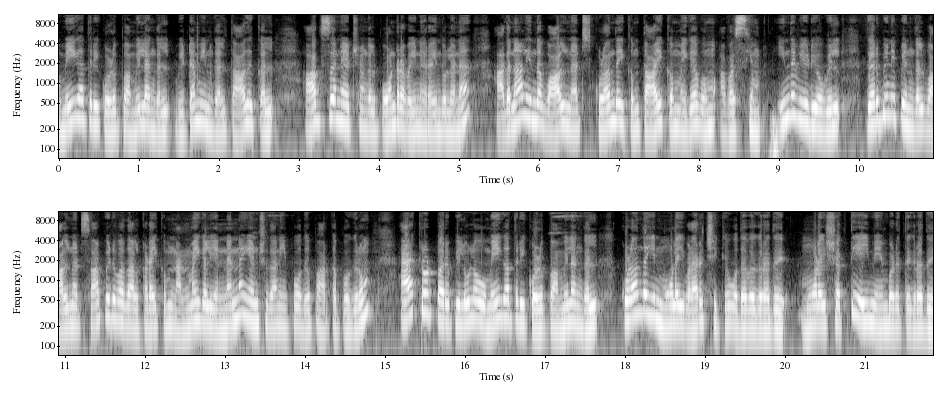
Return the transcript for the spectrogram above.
ஒமேகா த்ரீ கொழுப்பு அமிலங்கள் விட்டமின்கள் தாதுக்கள் ஆக்சனேற்றங்கள் போன்றவை நிறைந்துள்ளன. அதனால் இந்த வால்நட்ஸ் குழந்தைக்கும் தாய்க்கும் மிகவும் அவசியம். இந்த வீடியோவில் கர்ப்பிணி பெண்கள் வால்நட் சாப்பிடுவதால் கிடைக்கும் நன்மைகள் என்னென்ன என்றுதான் இப்போது பார்க்க போகிறோம். ஆக்ரோட் பருப்பில் உள்ள ஒமேகா த்ரீ கொழுப்பு அமிலங்கள் குழந்தையின் மூளை வளர்ச்சிக்கு உதவுகிறது. மூளை சக்தியை மேம்படுத்துகிறது.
